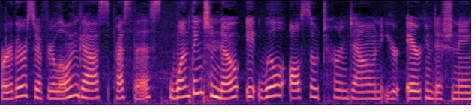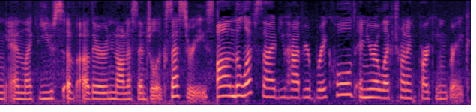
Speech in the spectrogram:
further so if you're low on gas press this. One thing to note it will also turn down your air conditioning and like use of other non-essential accessories. On the left side you have your brake hold and your electronic parking brake.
